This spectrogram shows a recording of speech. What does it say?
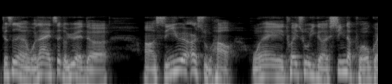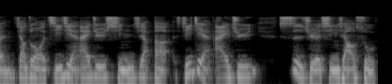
就是我在这个月的啊十一月二十五号。我会推出一个新的 program，叫做极简 IG 行销，呃，极简 IG 视觉行销术。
